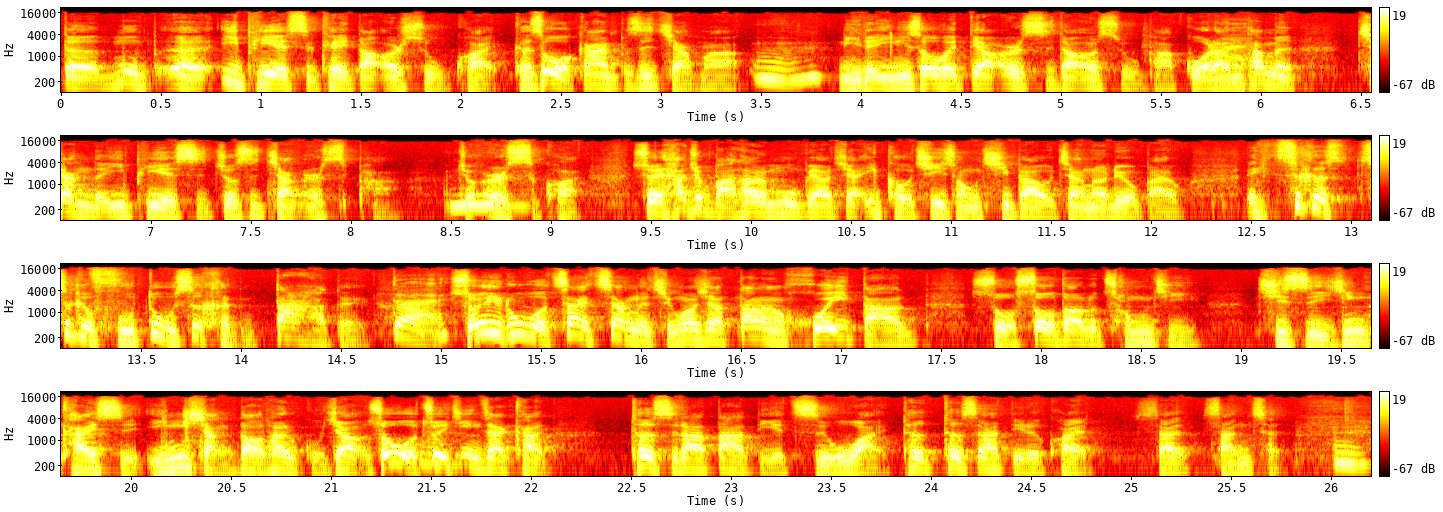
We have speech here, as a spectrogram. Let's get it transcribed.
的目呃 EPS 可以到二十五块，可是我刚才不是讲吗？嗯，你的营收会掉二十到二十五趴，果然他们降的 EPS 就是降二十趴，就二十块，所以他就把他的目标价一口气从七百五降到六百五，哎，这个这个幅度是很大的，对，所以如果在这样的情况下，当然辉达所受到的冲击，其实已经开始影响到它的股价，所以我最近在看特斯拉大跌之外，特特斯拉跌了快。三三成，嗯，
